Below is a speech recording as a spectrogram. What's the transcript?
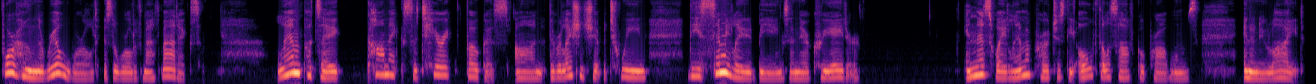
for whom the real world is the world of mathematics. Lem puts a comic satiric focus on the relationship between these simulated beings and their creator. In this way, Lem approaches the old philosophical problems in a new light.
